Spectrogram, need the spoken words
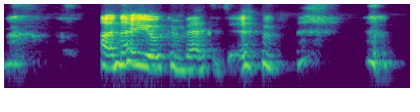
I know you're competitive.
